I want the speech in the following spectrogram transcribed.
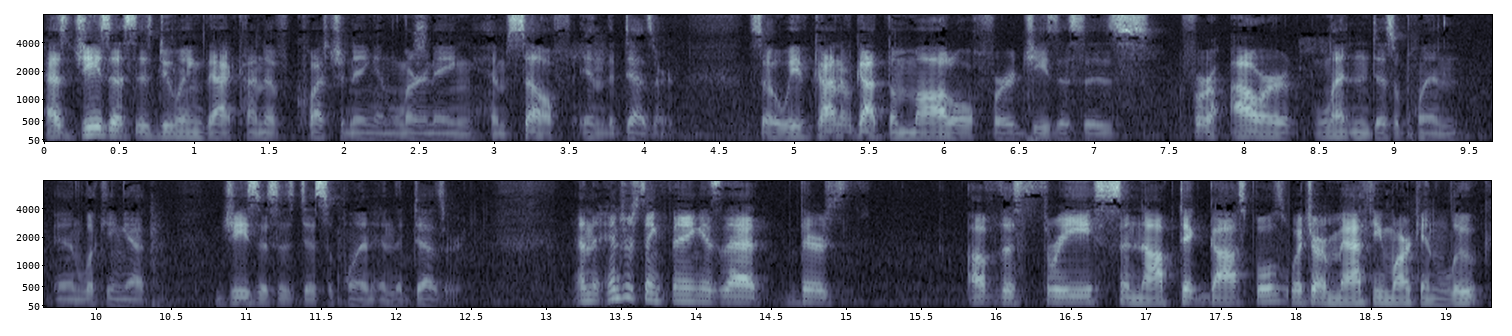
as Jesus is doing that kind of questioning and learning himself in the desert. So we've kind of got the model for Jesus's for our Lenten discipline and looking at Jesus's discipline in the desert. And the interesting thing is that there's of the three synoptic gospels, which are Matthew, Mark, and Luke.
